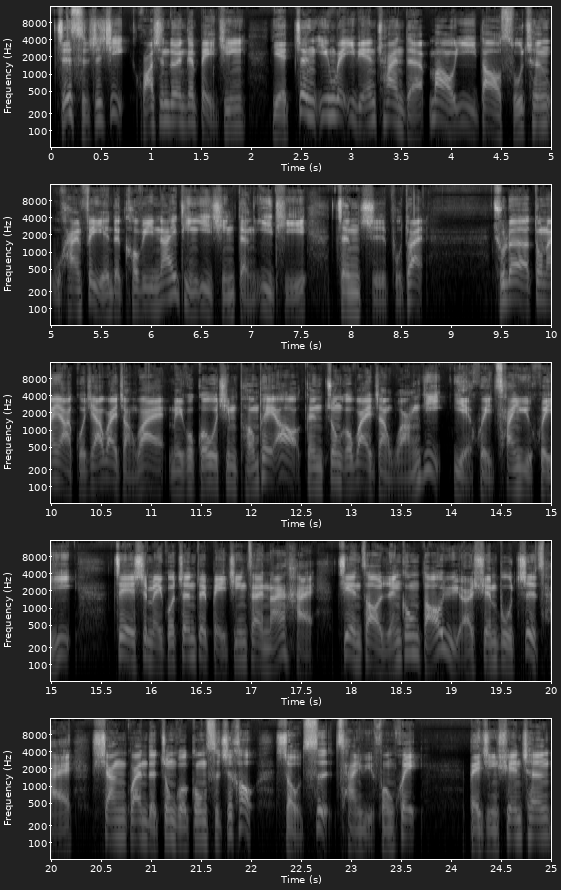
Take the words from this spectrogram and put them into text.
值此之际，华盛顿跟北京也正因为一连串的贸易到俗称武汉肺炎的 COVID-19 疫情等议题争执不断。除了东南亚国家外长外，美国国务卿蓬佩奥跟中国外长王毅也会参与会议。这也是美国针对北京在南海建造人工岛屿而宣布制裁相关的中国公司之后首次参与峰会。北京宣称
